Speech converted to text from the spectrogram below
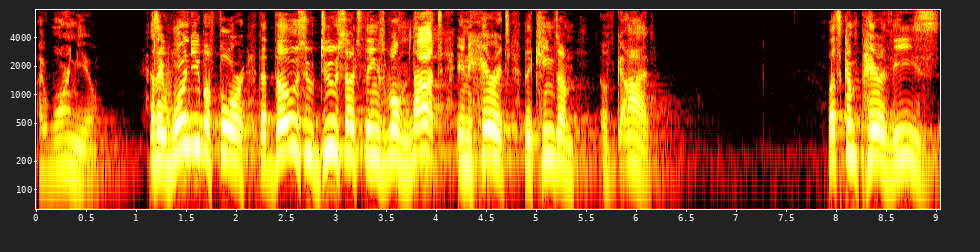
I warn you, as I warned you before, that those who do such things will not inherit the kingdom of God. Let's compare these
